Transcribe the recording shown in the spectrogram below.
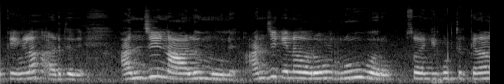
ஓகேங்களா? அடுத்தது. அஞ்சு நாலு மூணு. அஞ்சுக்கு என்ன வரும்? ரூ வரும். ஸோ இங்கே கொடுத்துருக்கேன்னா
